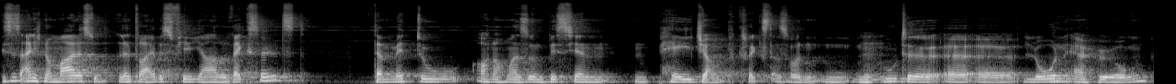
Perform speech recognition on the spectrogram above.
ist es eigentlich normal, dass du alle drei bis vier Jahre wechselst damit du auch noch mal so ein bisschen einen Pay-Jump kriegst, also eine mhm. gute äh, äh, Lohnerhöhung,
